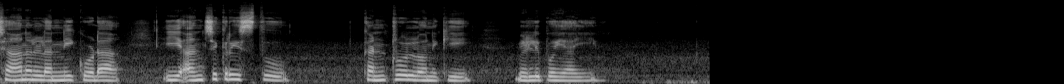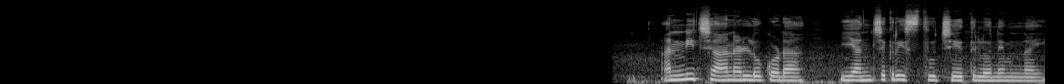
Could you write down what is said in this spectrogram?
ఛానళ్ళన్నీ కూడా ఈ అంత్యక్రీస్తు కంట్రోల్లోనికి వెళ్ళిపోయాయి. అన్ని ఛానళ్ళు కూడా ఈ అంత్యక్రీస్తు చేతిలోనే ఉన్నాయి.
